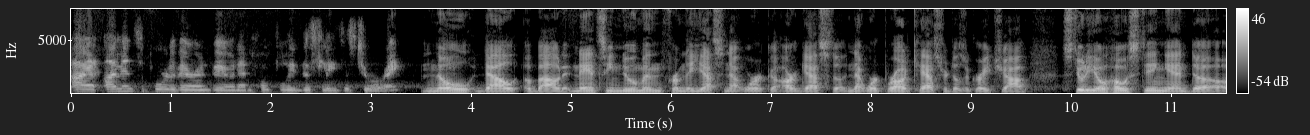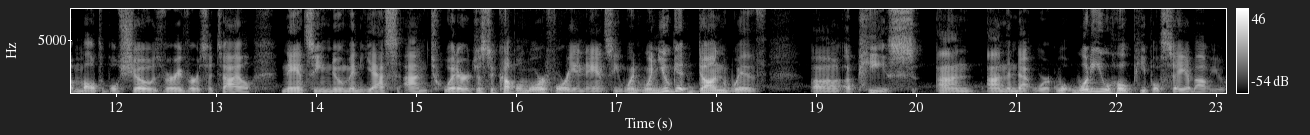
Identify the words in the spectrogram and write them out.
I, I'm in support of Aaron Boone, and hopefully this leads us to a ring. No doubt about it. Nancy Newman from the Yes Network, uh, our guest, uh, network broadcaster, does a great job. Studio hosting and uh, multiple shows, very versatile. Nancy Newman, yes, on Twitter. Just a couple more for you, Nancy. When when you get done with uh, a piece on on the network, what do you hope people say about you?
